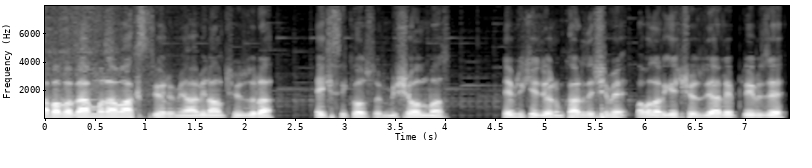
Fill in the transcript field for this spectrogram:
Ha baba ben buna max diyorum ya. 1600 lira eksik olsun. Bir şey olmaz. Tebrik ediyorum kardeşimi. Babalar geçiyoruz. Diğer repliğimize.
